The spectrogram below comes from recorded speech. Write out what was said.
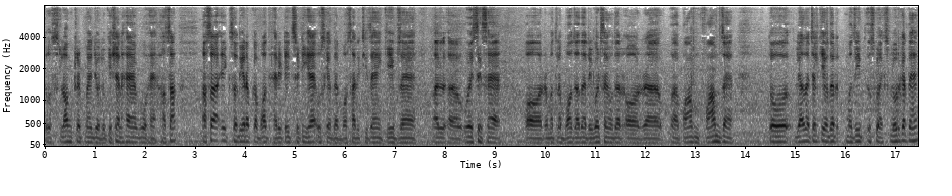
तो उस लॉन्ग ट्रिप में जो लोकेशन है, वो है हसा हसा एक सऊदी अरब का बहुत हेरिटेज सिटी है। उसके अंदर बहुत सारी चीज़ें हैं केव्स हैं ओएसिस है और मतलब बहुत ज़्यादा रिवर्स हैं उधर और पाम फार्म्स हैं। तो ज़्यादा चल के उधर मज़ीद उसको एक्सप्लोर करते हैं।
